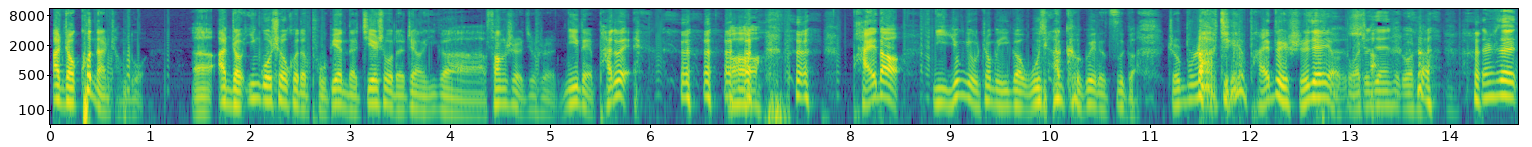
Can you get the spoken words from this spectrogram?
按照困难程度。呃，按照英国社会的普遍的接受的这样一个方式，就是你得排队，哦，排到你拥有这么一个无家可归的资格，只是不知道这个排队时间有多长时。间是多少 但是在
